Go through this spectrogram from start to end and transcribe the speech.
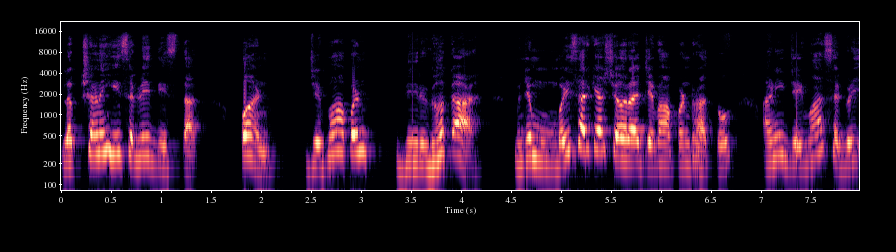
लक्षणं ही सगळी दिसतात. पण जेव्हा आपण दीर्घकाळ म्हणजे मुंबईसारख्या शहरात जेव्हा आपण राहतो आणि जेव्हा सगळी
